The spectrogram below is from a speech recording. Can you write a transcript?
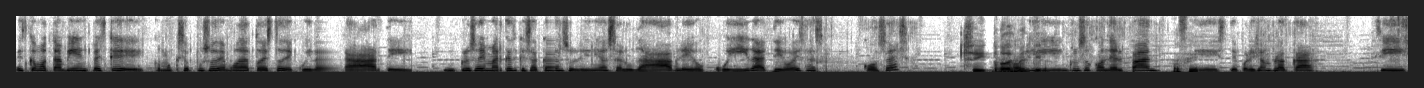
Es como también, ves que como que se puso de moda todo esto de cuidarte. Incluso hay marcas que sacan su línea saludable o cuídate o esas cosas. Sí, todo es mentira. Y incluso con el pan, ¿Ah, este, por ejemplo acá, sí,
